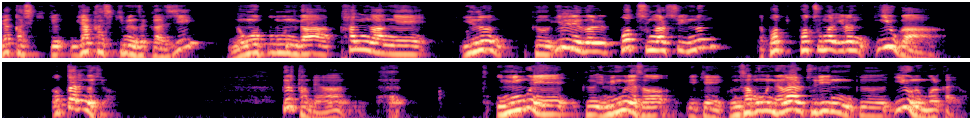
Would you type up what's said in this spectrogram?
약화시키, 약화시키면서까지 농업 부문과 탄광에 이런 그 인력을 보충할 수 있는 보, 보충할 이런 이유가 없다는 거죠. 그렇다면 인민군이 그 인민군에서 이렇게 군사복무 연화를 줄인 그 이유는 뭘까요?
